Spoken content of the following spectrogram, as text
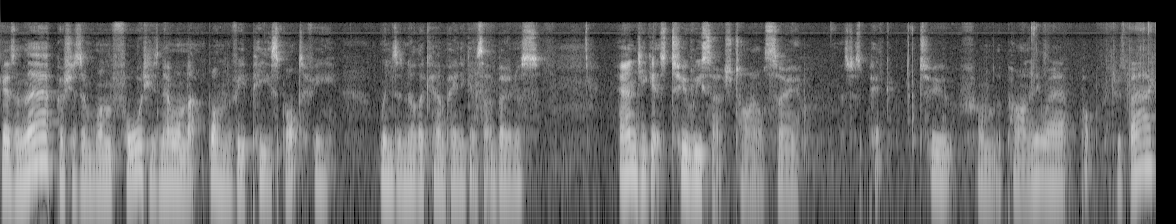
Goes in there, pushes him one forward. He's now on that one VP spot. If he wins another campaign, he gets that bonus. And he gets two research tiles, so let's just pick two from the pile anywhere, pop them into his bag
